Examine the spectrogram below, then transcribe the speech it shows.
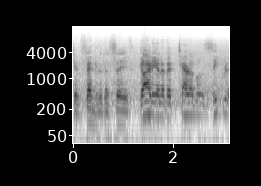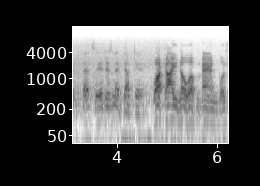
Defender of the faith, guardian of the terrible secret. That's it, isn't it, Doctor? What I know of man was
